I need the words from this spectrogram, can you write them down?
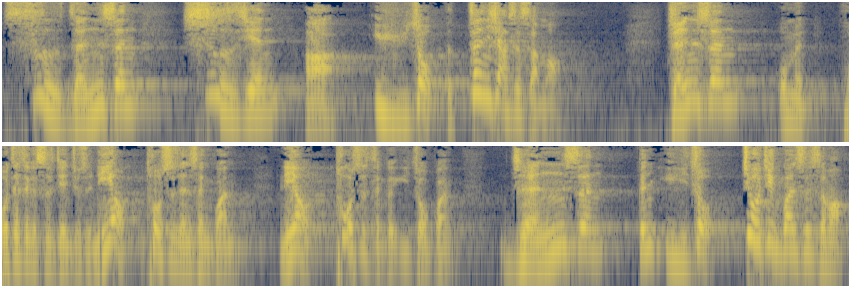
是人生世间啊宇宙的真相是什么？人生我们活在这个世间，就是你要透视人生观，你要透视整个宇宙观。人生跟宇宙究竟观是什么？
